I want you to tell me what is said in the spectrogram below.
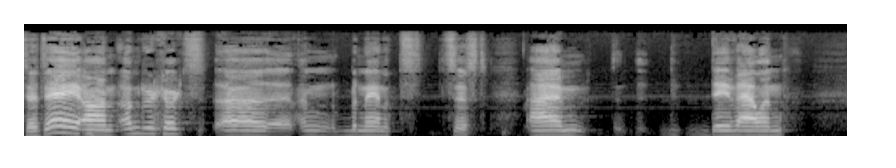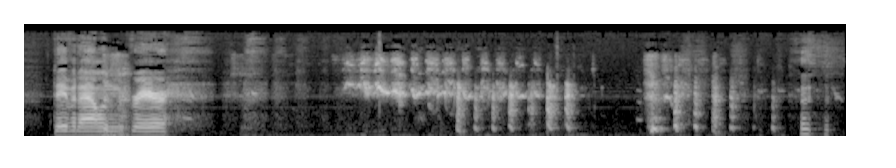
Today on Undercooked uh, and Banana Cyst, I'm Dave Allen, David Allen Greer.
